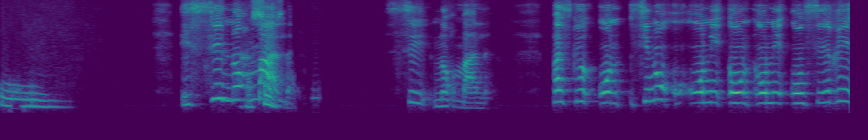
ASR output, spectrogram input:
Mmh. Et c'est normal. C'est normal. Parce que sinon, on, est, on, est, on serait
